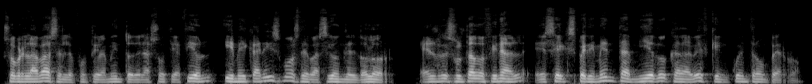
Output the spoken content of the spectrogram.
sobre la base del funcionamiento de la asociación y mecanismos de evasión del dolor. El resultado final es que experimenta miedo cada vez que encuentra un perro.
